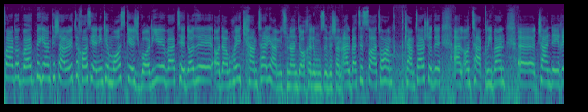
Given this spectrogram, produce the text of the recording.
فرداد باید بگم که شرایط خاص یعنی که ماسک اجباریه و تعداد آدم های کمتری هم می‌تونن داخل موزه بشن. البته ساعت ها هم کمتر شده. الان تقریبا چند دقیقه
